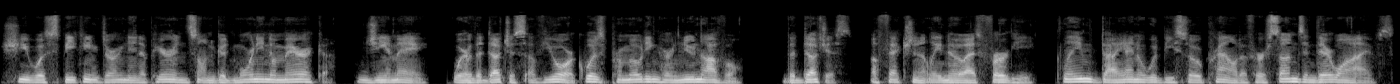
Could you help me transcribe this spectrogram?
She was speaking during an appearance on Good Morning America, GMA, where the Duchess of York was promoting her new novel. The Duchess, affectionately known as Fergie, claimed Diana would be so proud of her sons and their wives.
